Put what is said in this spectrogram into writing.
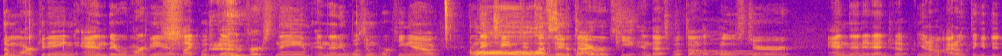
the marketing, and they were marketing it like with the first name, and then it wasn't working out, and they Oh, changed I've it seen to a Live, Die, couple of those. Repeat, and that's what's on the poster. And then it ended up, you know, I don't think it did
